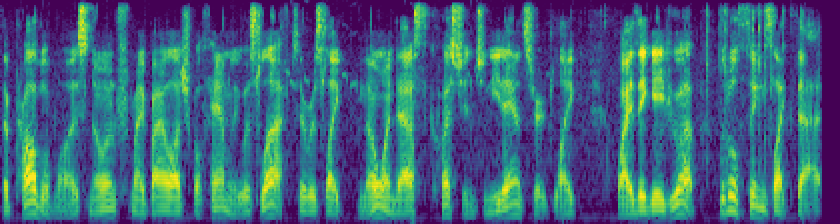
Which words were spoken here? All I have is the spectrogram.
The problem was no one from my biological family was left. There was like no one to ask the questions you need answered, like why they gave you up, little things like that.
